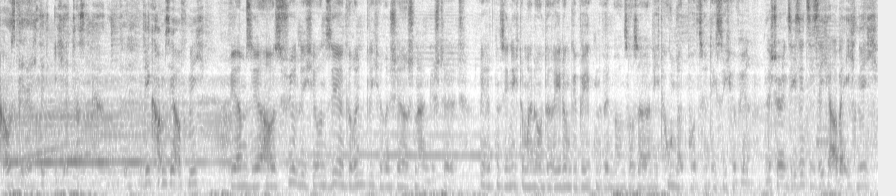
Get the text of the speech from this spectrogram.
ausgerechnet ich etwas? Wie kommen Sie auf mich? Wir haben sehr ausführliche und sehr gründliche Recherchen angestellt. Wir hätten Sie nicht um eine Unterredung gebeten, wenn wir unserer Sache nicht hundertprozentig sicher wären. Na schön, Sie sind sich sicher, aber ich nicht.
